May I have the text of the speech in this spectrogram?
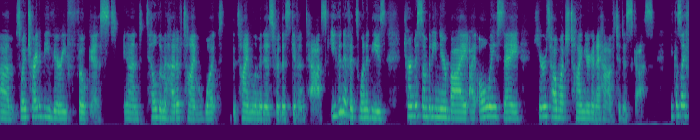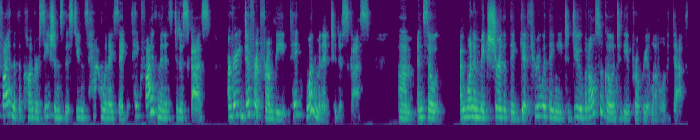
Um, so I try to be very focused and tell them ahead of time what the time limit is for this given task. Even if it's one of these, turn to somebody nearby, I always say, here's how much time you're going to have to discuss. Because I find that the conversations that students have when I say, take five minutes to discuss, are very different from the take one minute to discuss. Um, and so I want to make sure that they get through what they need to do, but also go into the appropriate level of depth.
